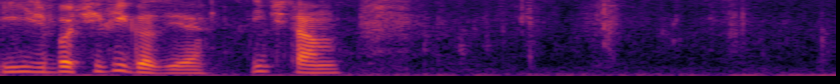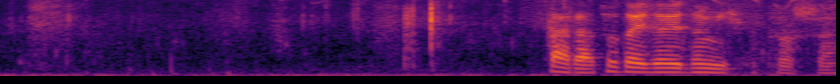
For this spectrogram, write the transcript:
Idź, bo ci figo zje. Idź tam. Sara, tutaj do, do Michy, proszę.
